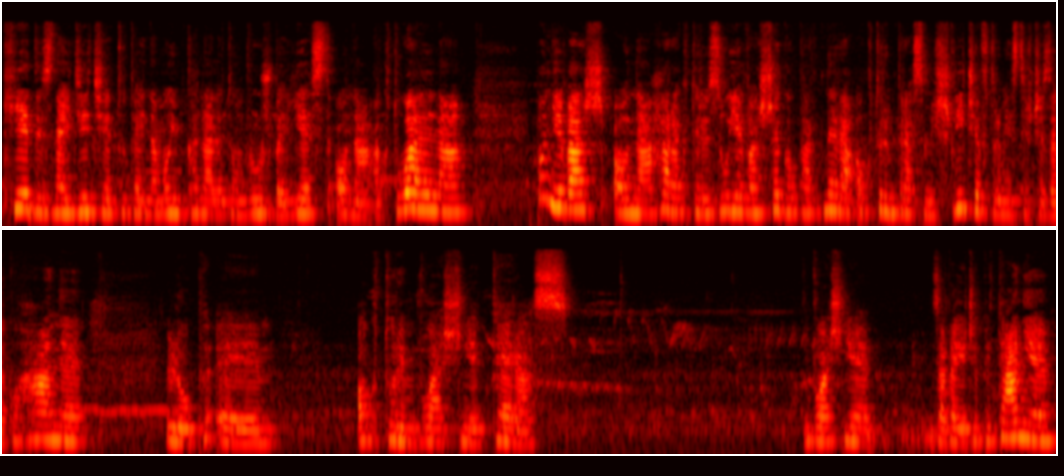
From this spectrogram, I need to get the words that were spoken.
Kiedy znajdziecie tutaj na moim kanale tą wróżbę, jest ona aktualna, ponieważ ona charakteryzuje Waszego partnera, o którym teraz myślicie, w którym jesteście zakochane lub o którym właśnie teraz właśnie zadajecie pytanie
